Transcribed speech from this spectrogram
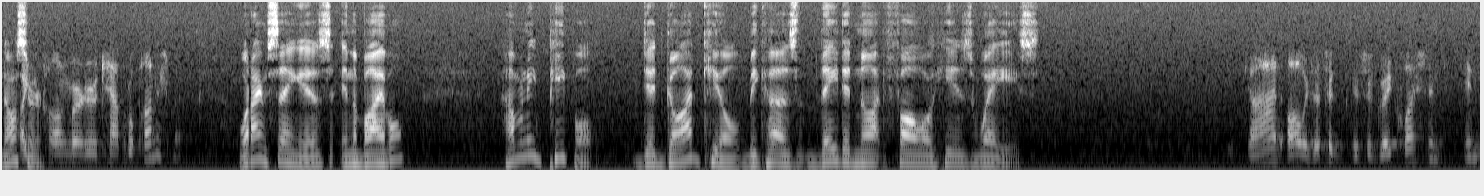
No, Are sir. you calling murder capital punishment? What I'm saying is, in the Bible, how many people did God kill because they did not follow His ways? God always. That's a. It's a great question. In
